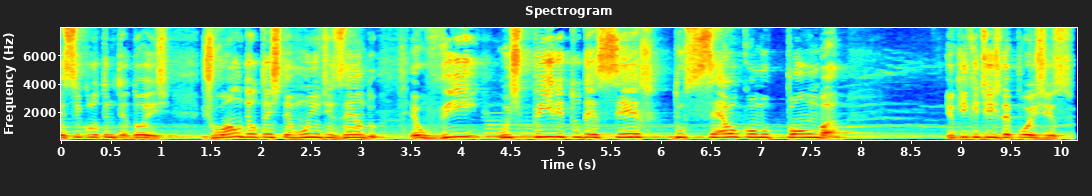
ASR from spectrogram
versículo 32: João deu testemunho dizendo: Eu vi o Espírito descer do céu como pomba. E o que, que diz depois disso?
